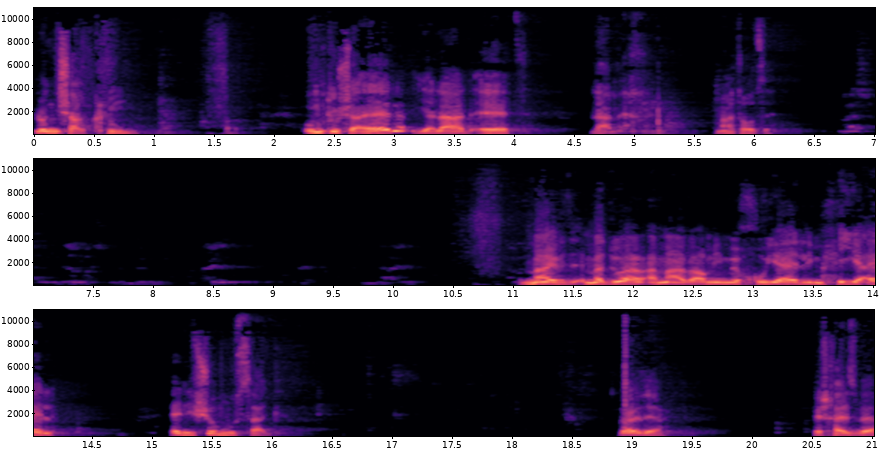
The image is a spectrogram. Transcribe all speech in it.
לא נשאר כלום. ומתוש האל ילד את למך. מה אתה רוצה? מה, מדוע המעבר ממחו יעל למחי יעל? אין לי שום מושג. לא יודע. יש לך הסבר?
